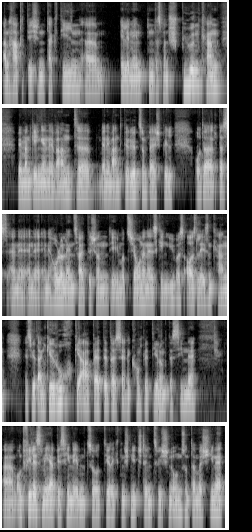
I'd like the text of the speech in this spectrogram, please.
an haptischen, taktilen ähm, Elementen, dass man spüren kann, wenn man gegen eine Wand, äh, eine Wand berührt zum Beispiel, oder dass eine, eine, eine HoloLens heute schon die Emotionen eines Gegenübers auslesen kann. Es wird an Geruch gearbeitet als eine Komplettierung der Sinne ähm, und vieles mehr bis hin eben zu direkten Schnittstellen zwischen uns und der Maschine,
